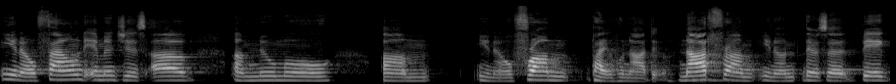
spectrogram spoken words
you know found images of um, numu um, you know from Payuhunadu, not from, you know, there's a big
